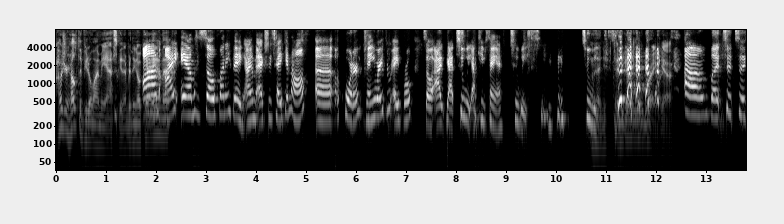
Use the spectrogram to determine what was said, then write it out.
How's your health, if you don't mind me asking? Everything okay? um? I am so funny thing. I'm actually taking off uh, a quarter, January through April. So I got two weeks. I keep saying two weeks. two weeks. then you, then you got a little break, yeah. um but to to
